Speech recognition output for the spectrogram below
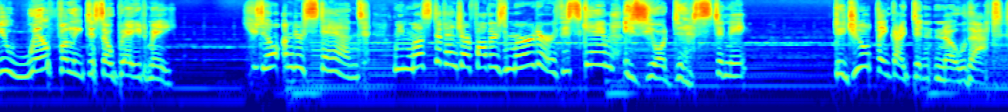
You willfully disobeyed me. You don't understand. We must avenge our father's murder. This game is your destiny. Did you think I didn't know that?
